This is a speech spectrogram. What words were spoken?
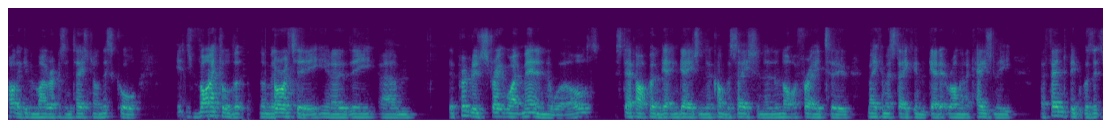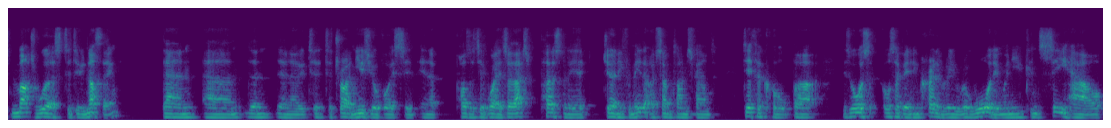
partly given my representation on this call, it's vital that the majority, you know, the um, the privileged straight white men in the world step up and get engaged in the conversation and are not afraid to make a mistake and get it wrong and occasionally offend people because it's much worse to do nothing than um, than you know to, to try and use your voice in, in a positive way. So that's personally a journey for me that I've sometimes found difficult, but it's also also been incredibly rewarding when you can see how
